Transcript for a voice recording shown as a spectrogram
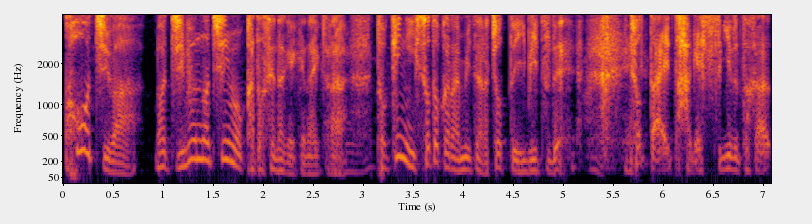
コーチは、まあ、自分のチームを勝たせなきゃいけないから、時に外から見たらちょっといびつで、ちょっとあいつ激しすぎるとか、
